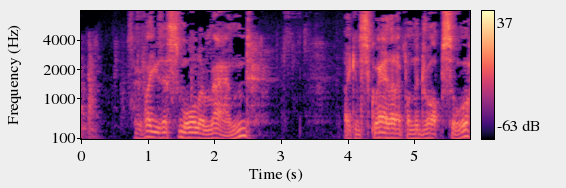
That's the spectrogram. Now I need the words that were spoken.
So if I use a smaller round, I can square that up on the drop saw,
